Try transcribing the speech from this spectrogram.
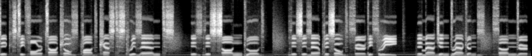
64 Tacos Podcasts presents Is This Song Good? This is episode 33 Imagine Dragons Thunder.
